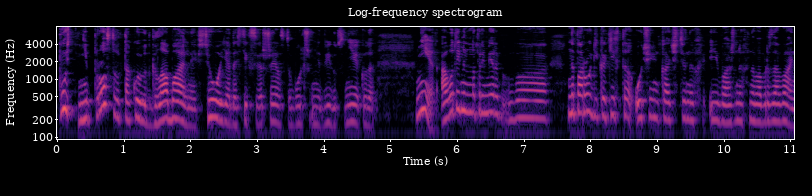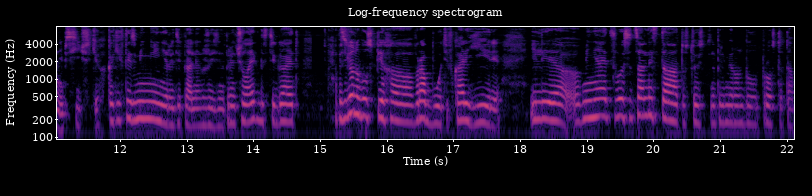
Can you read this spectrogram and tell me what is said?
Пусть не просто вот такой вот глобальный, все, я достиг совершенства, больше мне двигаться некуда. Нет, а вот именно, например, в, на пороге каких-то очень качественных и важных новообразований психических, каких-то изменений радикальных в жизни. Например, человек достигает определенного успеха в работе, в карьере, или э, меняет свой социальный статус. То есть, например, он был просто там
